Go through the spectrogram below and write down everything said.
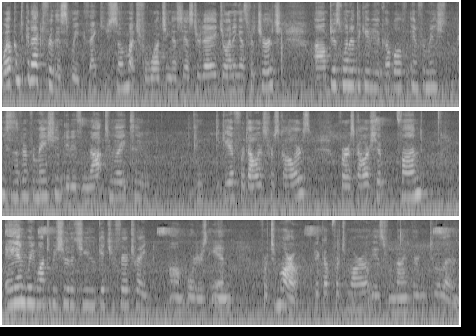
Welcome to Connect for this week. Thank you so much for watching us yesterday, joining us for church. Um, just wanted to give you a couple of information pieces of information. It is not too late to, to give for Dollars for Scholars for our scholarship fund. And we want to be sure that you get your fair trade um, orders in for tomorrow. Pickup for tomorrow is from 9.30 to 11.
